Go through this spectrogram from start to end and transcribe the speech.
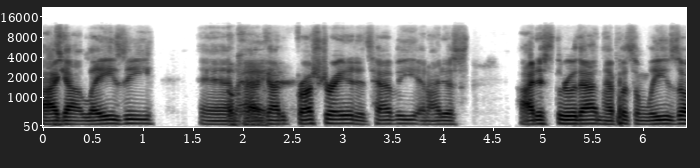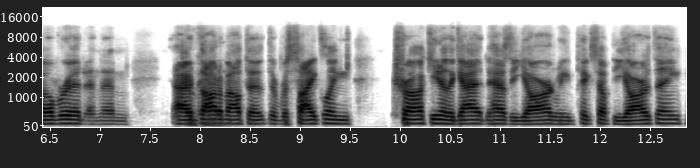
I got lazy and Okay. I got frustrated. It's heavy, and I just I just threw that and I put some leaves over it, and then I Okay. thought about the the recycling truck. You know, the guy that has the yard when he picks up the yard thing.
